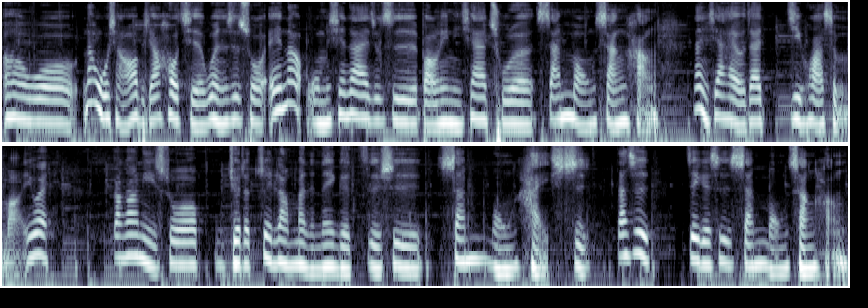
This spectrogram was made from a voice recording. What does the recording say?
呃，我那我想要比较好奇的问是说，哎，那我们现在就是宝林，你现在除了山盟山行，那你现在还有在计划什么吗？因为刚刚你说你觉得最浪漫的那个字是山盟海誓，但是这个是山盟商行，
